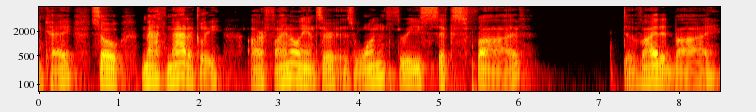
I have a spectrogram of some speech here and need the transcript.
Okay, so mathematically, our final answer is 1365 divided by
